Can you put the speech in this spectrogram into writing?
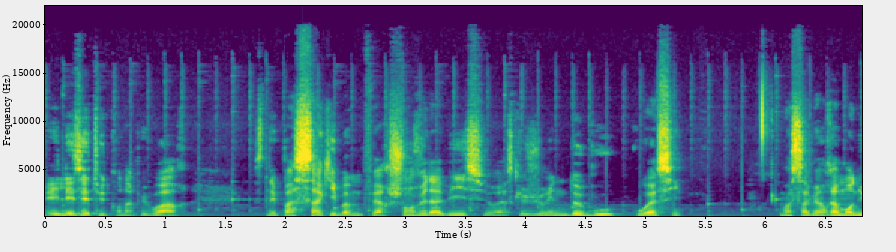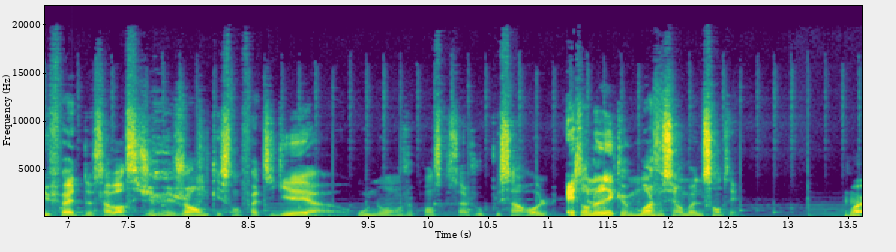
et les études qu'on a pu voir, ce n'est pas ça qui va me faire changer d'avis sur est-ce que j'urine debout ou assis. Moi, ça vient vraiment du fait de savoir si j'ai mes jambes qui sont fatiguées euh, ou non. Je pense que ça joue plus un rôle. Étant donné que moi, je suis en bonne santé. Ouais.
